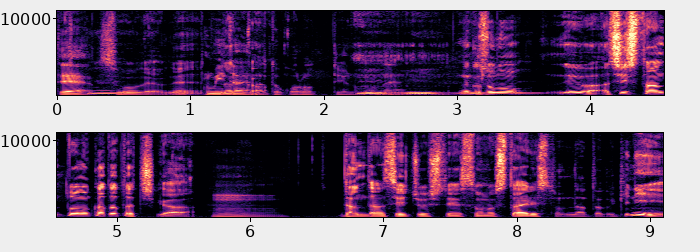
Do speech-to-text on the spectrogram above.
て、そうだよね。みたいなところっていうのもね、なんかその要はアシスタントの方たちが、だんだん成長してそのスタイリストになった時に、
